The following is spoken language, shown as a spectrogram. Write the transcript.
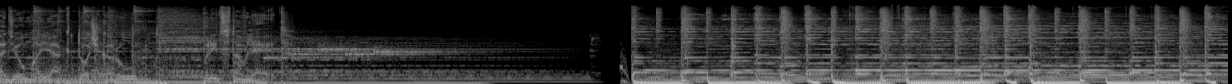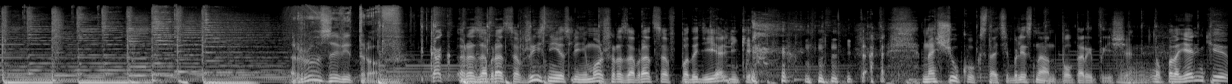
Радиомаяк.ру представляет. Роза ветров. Как разобраться в жизни, если не можешь разобраться в пододеяльнике? На щуку, кстати, блеснан полторы тысячи. Ну, пододеяльники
